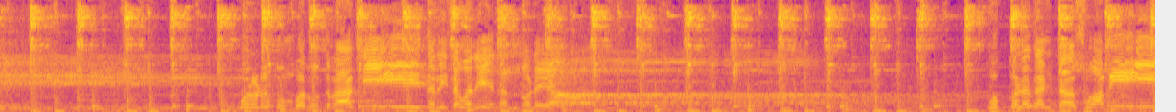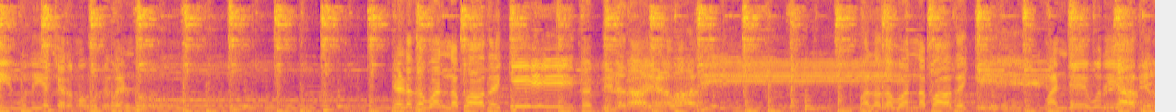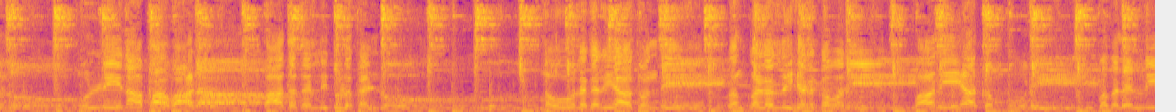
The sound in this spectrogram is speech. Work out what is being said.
ಕೊರಡು ತುಂಬ ರುದ್ರಾಕ್ಷಿ ಧರಿಸವರೇ ನನ್ನೊಡೆಯ. ಒಕ್ಕಳ ಗಂಟ ಸ್ವಾಮಿ ಹುಲಿಯ ಚರ್ಮ ಹುಡುಗಂಡು ಎಡದವನ್ನ ಪಾದಕ್ಕೆ, ಕಬ್ಬಿಣದ ಹೆಳವಾರಿ ಬಲದವನ್ನ ಪಾದಕ್ಕೆ ಮಂಡೆ ಉರಿಯ ಬಿರುದು, ಮುಳ್ಳಿನ ಪಾವಾಡ, ಪಾದದಲ್ಲಿ ತುಳುಕಂಡು ನೌಲಗರಿಯ ಗೊಂದಿ ಕಂಕಳಲ್ಲಿ ಹೆರಕವರಿ, ಬಾರಿಯ ತಂಬೂರಿ, ಬಗಲಲ್ಲಿ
